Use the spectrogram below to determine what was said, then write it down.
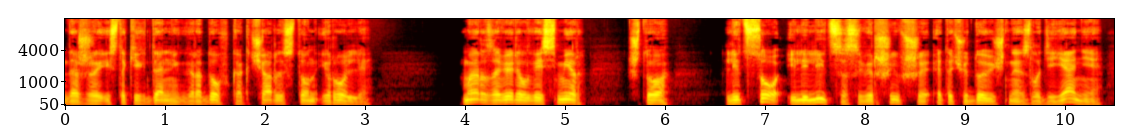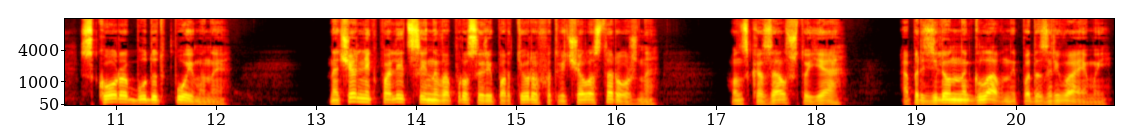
даже из таких дальних городов, как Чарльстон и Ролли. Мэр заверил весь мир, что лицо или лица, совершившие это чудовищное злодеяние, скоро будут пойманы. Начальник полиции на вопросы репортеров отвечал осторожно. Он сказал, что я определенно главный подозреваемый.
